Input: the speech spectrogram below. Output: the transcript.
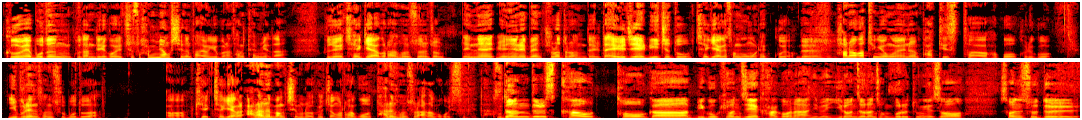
그 외 모든 구단들이 거의 최소 한 명씩은 다 영입을 한 상태입니다. 그중에 재계약을 한 선수는 좀 예년, 예년에 비해 줄어들었는데 일단 LG의 리즈도 재계약에 성공을 했고요. 네. 한화 같은 경우에는 바티스타하고 그리고 이브렌 선수 모두 다 어, 개- 재계약을 안 하는 방침으로 결정을 하고 다른 선수를 알아보고 있습니다. 구단들 스카우터가 미국 현지에 가거나 아니면 이런저런 정보를 통해서 선수들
